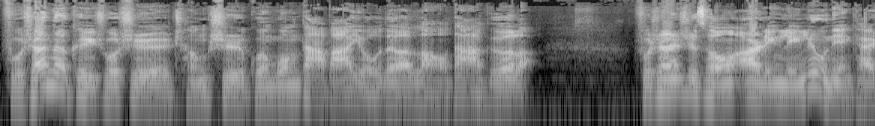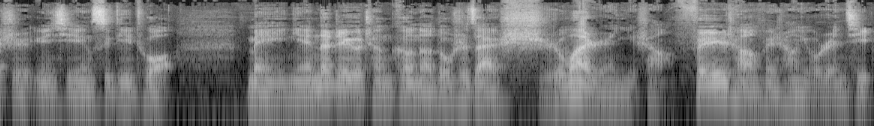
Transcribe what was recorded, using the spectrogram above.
釜山呢，可以说是城市观光大巴游的老大哥了。釜山是从二零零六年开始运行 City Tour。每年的这个乘客呢，都是在十万人以上，非常非常有人气。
